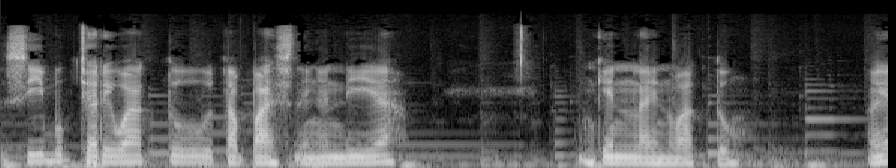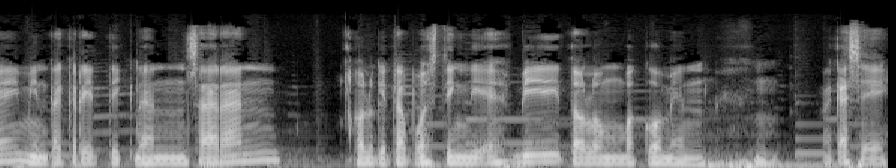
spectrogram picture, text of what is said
sibuk cari waktu tapas dengan dia. Mungkin lain waktu. Oke minta kritik dan saran. Kalau kita posting di FB tolong bak komen makasih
